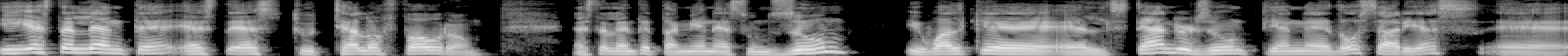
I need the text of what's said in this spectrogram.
Y este lente, este es tu telephoto. Este lente también es un zoom, igual que el standard zoom tiene dos áreas eh,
